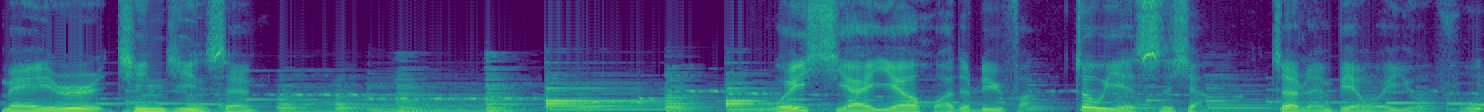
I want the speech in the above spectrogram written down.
每日亲近神，唯喜爱耶和华的律法，昼夜思想，这人便为有福。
